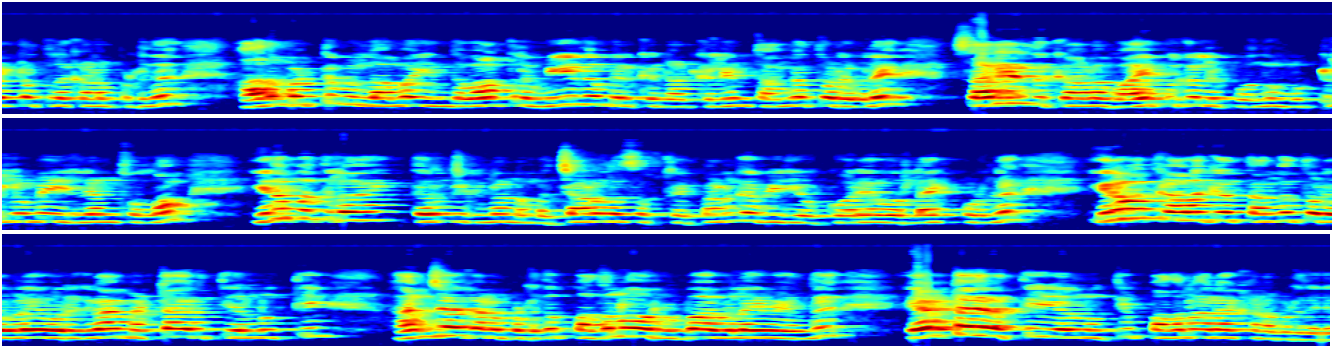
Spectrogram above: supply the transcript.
ஏற்றத்தில் காணப்பட்டது. அது மட்டும் இல்லாமல் இந்த வாரத்தில் மீதம் இருக்கிற நாட்களையும் தங்கத்தோட விலை சரியறதுக்கான வாய்ப்புகள் இப்போ வந்து முற்றிலுமே இல்லைன்னு சொல்லலாம். இதை பற்றிலாம் தெரிஞ்சுக்கணும் நம்ம சேனலை சப்ஸ்கிரைப் பண்ணுங்கள் வீடியோக்கு ஒரே ஒரு லைக் போடுங்க. இருபத்தி நாலு நாலுக்கு தங்கத்தோட விலை ஒரு கிராம் எட்டாயிரத்தி எழுநூற்றி அஞ்சாக காணப்பட்டது. பதினோரு ரூபாய் விலை வந்து எட்டாயிரத்தி எழுநூற்றி பதினாறாக காணப்படுது.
